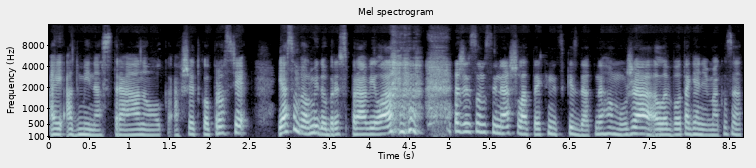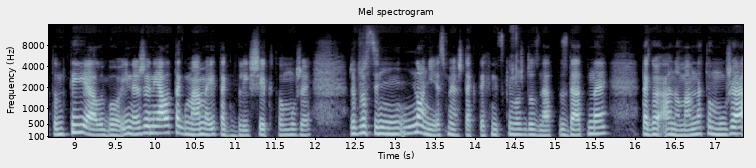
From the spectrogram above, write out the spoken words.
aj admina stránok a všetko. Proste ja som veľmi dobre spravila, že som si našla technicky zdatného muža, lebo tak ja neviem, ako sa na tom ty alebo iné ženy, ale tak máme aj tak bližšie k tomu, že, že proste, no nie sme až tak technicky možno zdatné, tak áno, mám na to muža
